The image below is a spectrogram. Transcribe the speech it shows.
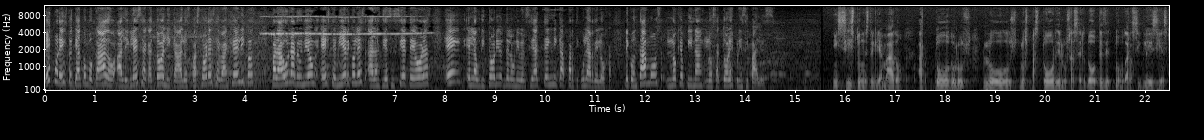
Es por esto que ha convocado a la Iglesia Católica, a los pastores evangélicos, para una reunión este miércoles a las 17 horas en el auditorio de la Universidad Técnica Particular de Loja. Le contamos lo que opinan los actores principales. Insisto en este llamado a todos los, los, pastores, los sacerdotes de todas las iglesias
